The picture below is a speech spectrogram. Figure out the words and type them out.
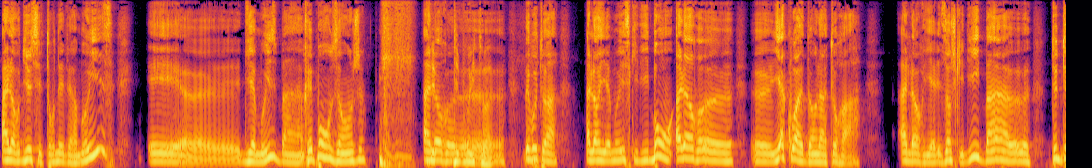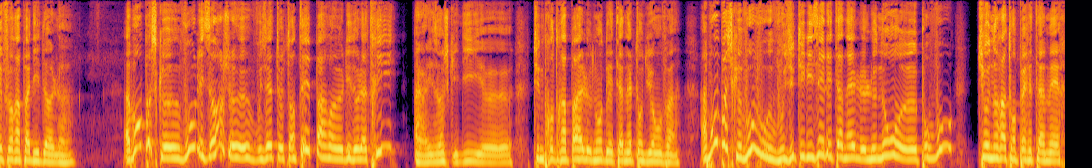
Alors Dieu s'est tourné vers Moïse et euh, dit à Moïse, ben réponds aux anges. Alors, débrouille-toi. Euh, débrouille-toi. Alors il y a Moïse qui dit, bon, alors euh, il euh, y a quoi dans la Torah? Alors il y a les anges qui disent, ben euh, tu ne te feras pas d'idole. Ah bon, parce que vous, les anges, vous êtes tentés par l'idolâtrie? Alors les anges qui dit tu ne prendras pas le nom de l'Éternel ton Dieu en vain. Ah bon parce que vous vous, vous utilisez l'Éternel le nom pour vous? Tu honoreras ton père et ta mère.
